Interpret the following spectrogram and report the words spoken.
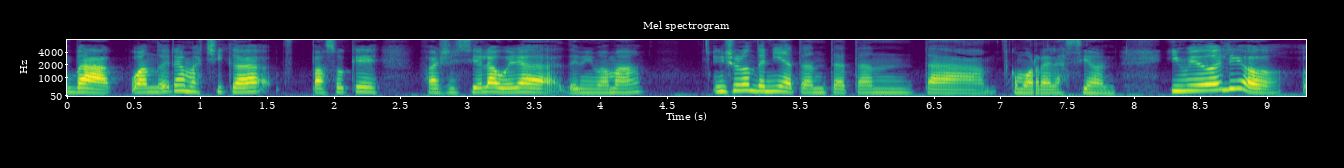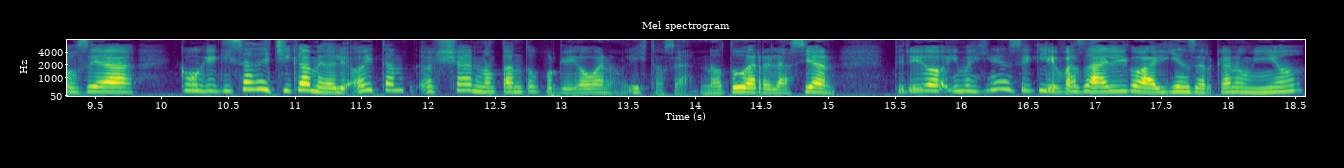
va, cuando era más chica pasó que falleció la abuela de mi mamá y yo no tenía tanta, tanta como relación. Y me dolió, o sea, como que quizás de chica me dolió. Hoy, tan, hoy ya no tanto porque digo, bueno, listo, o sea, no tuve relación. Pero digo, imagínense que le pasa algo a alguien cercano mío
